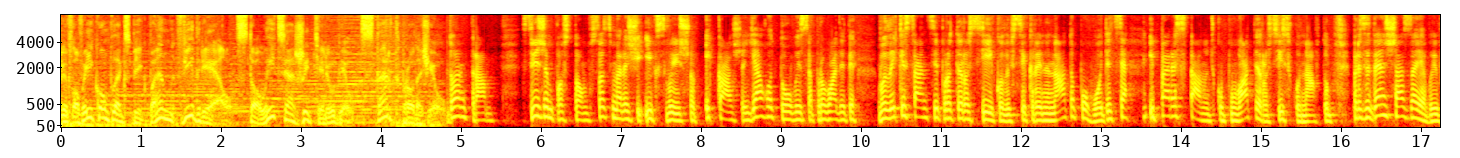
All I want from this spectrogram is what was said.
Житловий комплекс Бік Бен від Ріел. Столиця життєлюбів. Старт продажів. Дональд Трамп свіжим постом в соцмережі X вийшов і каже: Я готовий запровадити великі санкції проти Росії, коли всі країни НАТО погодяться і перестануть купувати російську нафту. Президент США заявив,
